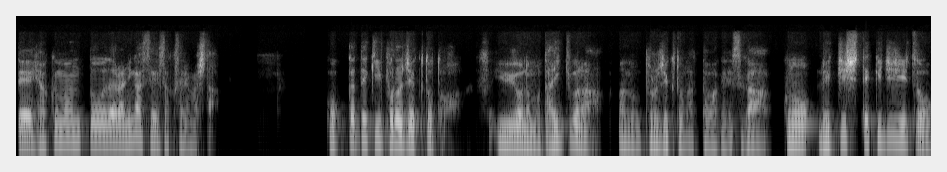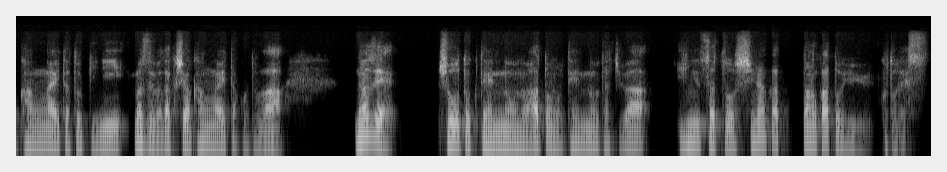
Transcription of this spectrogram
て100万頭だらにが制作されました。国家的プロジェクトというようなもう大規模なあのプロジェクトだったわけですが、この歴史的事実を考えたときに、まず私が考えたことは、なぜ聖徳天皇の後の天皇たちは印刷をしなかったのかということです。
